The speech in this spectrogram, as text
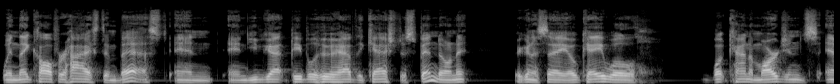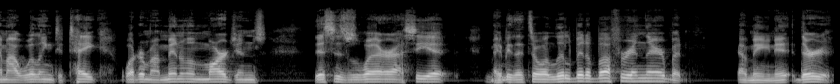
when they call for highest and best, and and you've got people who have the cash to spend on it, they're going to say, okay, well, what kind of margins am I willing to take? What are my minimum margins? This is where I see it. Maybe mm-hmm. they throw a little bit of buffer in there, but I mean, it, they're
